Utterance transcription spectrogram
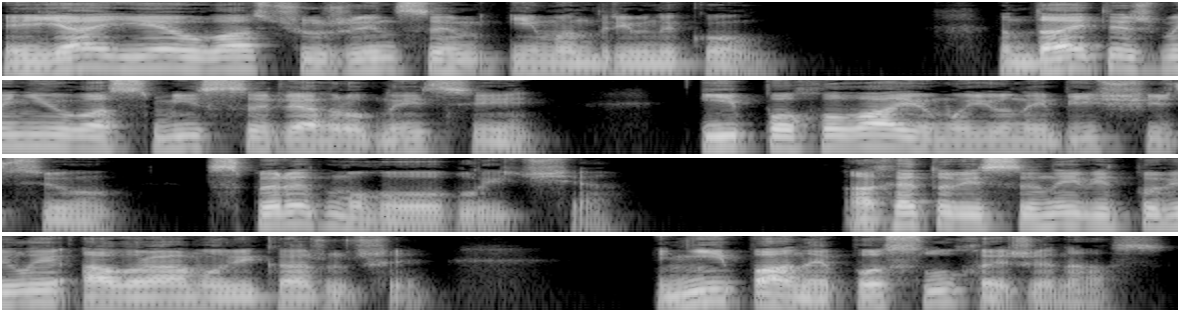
Я є у вас чужинцем і мандрівником. Дайте ж мені у вас місце для гробниці, і поховаю мою небіжчицю сперед мого обличчя. А Хетові сини відповіли Авраамові, кажучи: Ні, пане, послухай же нас.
